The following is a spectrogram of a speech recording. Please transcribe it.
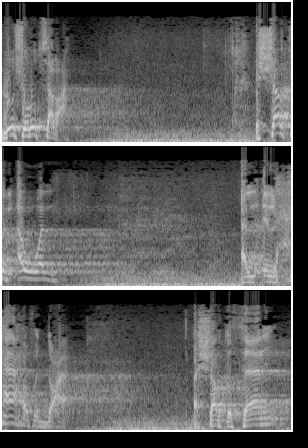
له شروط سبعة. الشرط الأول الإلحاح في الدعاء. الشرط الثاني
